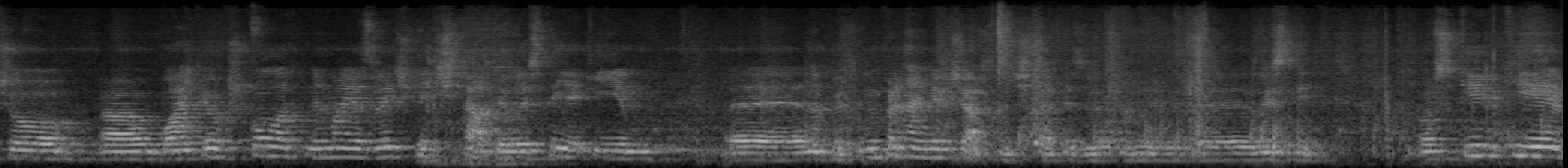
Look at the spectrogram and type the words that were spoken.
що е, у багатьох школах немає звички читати листи, які їм е, написані. Ну, принаймні вчасно читати е, листи. Оскільки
